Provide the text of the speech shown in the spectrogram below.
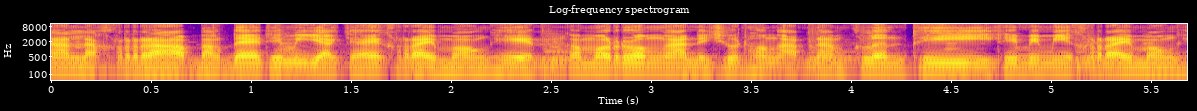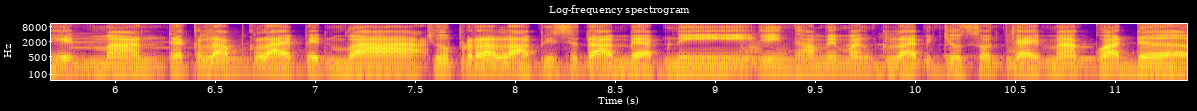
นั่นแหละครับ บักแด้ที่ไม่อยากจะให้ใครมองเห็น ก็มาร่วมงานในชุดห้องอาบน้ำเคลื่อนที่ที่ไม่มีใครมองเห็นมัน แต่กลับกลายเป็นว่าชุดประหลาดพิสดารแบบนี้ ยิ่งทำให้มันกลายเป็นจุดสนใจมากกว่าเดิม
